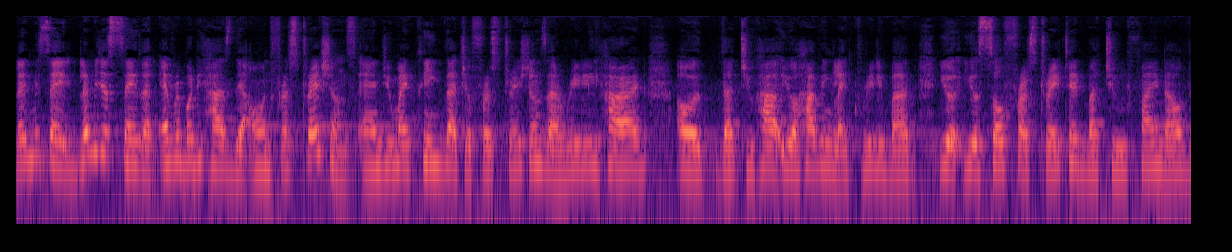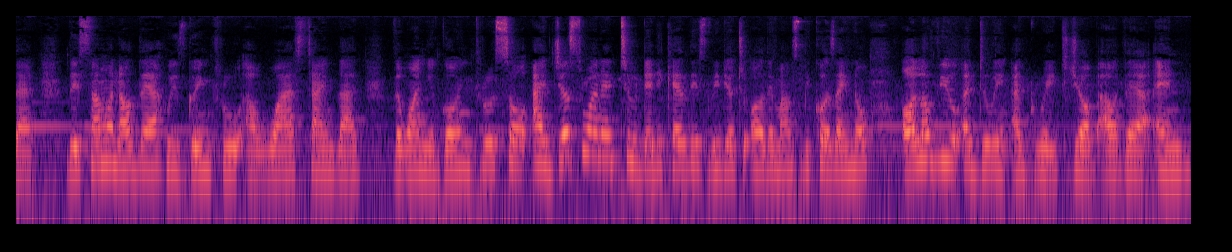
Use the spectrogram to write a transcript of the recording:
let me say let me just say that everybody has their own frustrations and you might think that your frustrations are really hard or that you have you're having like really bad you're you're so frustrated but you'll find out that there's someone out there who is going through a worse time than the one you're going through. So i just wanted to dedicate this video to all the moms because i know all of you are doing a great job out there and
